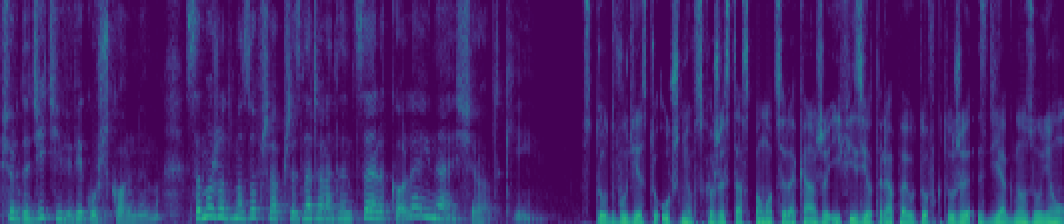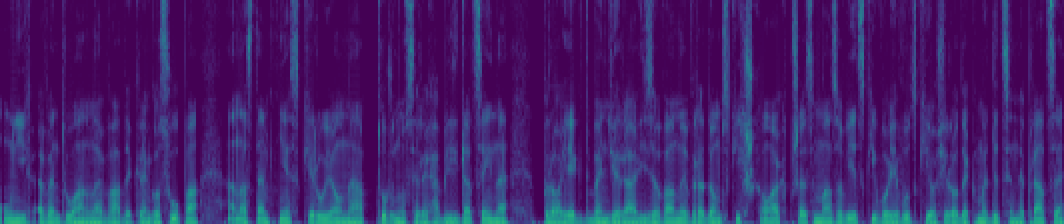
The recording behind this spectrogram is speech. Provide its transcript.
wśród dzieci w wieku szkolnym, samorząd Mazowsza przeznacza na ten cel kolejne środki. 120 uczniów skorzysta z pomocy lekarzy i fizjoterapeutów, którzy zdiagnozują u nich ewentualne wady kręgosłupa, a następnie skierują na turnusy rehabilitacyjne. Projekt będzie realizowany w radomskich szkołach przez Mazowiecki Wojewódzki Ośrodek Medycyny Pracy.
